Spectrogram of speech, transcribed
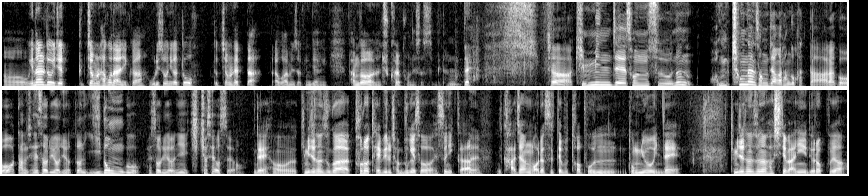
어 이날도 이제 득점을 하고 나니까 우리 소니가 또 득점을 했다라고 하면서 굉장히 반가워하는 축하를 보냈었습니다. 음, 네. 자, 김민재 선수는 엄청난 성장을 한 것 같다라고 당시 해설위원이었던 이동국 해설위원이 지켜 세웠어요. 네, 어, 김민재 선수가 프로 데뷔를 전북에서 했으니까 네. 가장 어렸을 때부터 본 동료인데 김민재 선수는 확실히 많이 늘었고요.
